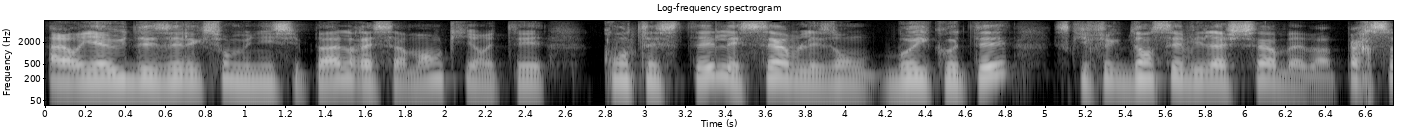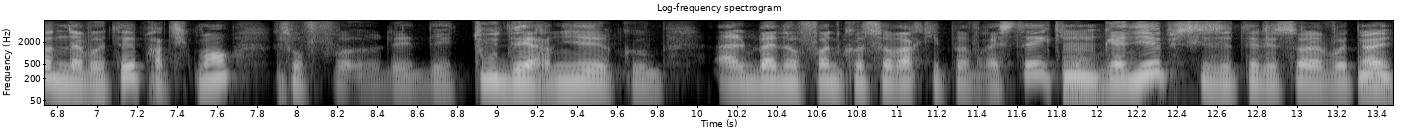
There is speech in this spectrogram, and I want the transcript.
Alors, il y a eu des élections municipales récemment qui ont été contestées. Les Serbes les ont boycottées, ce qui fait que dans ces villages serbes, eh ben, personne n'a voté pratiquement, sauf euh, les, tout derniers albanophones kosovars qui peuvent rester, qui ont hmm. gagné puisqu'ils étaient les seuls à voter.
